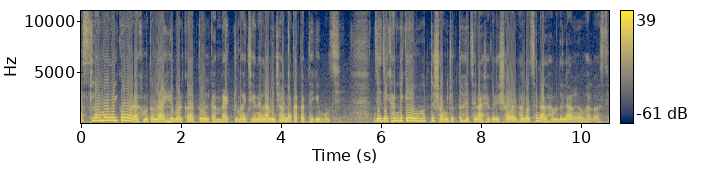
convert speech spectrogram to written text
আসসালামু আলাইকুম রহমতুল্লাহি বরকাত welcome back to my channel আমি ঝর্ণা, কাতার থেকে বলছি। যে যেখান থেকে এই মুহূর্তে সংযুক্ত হয়েছেন, আশা করি সবাই ভালো আছেন। আলহামদুলিল্লাহ, আমিও ভালো আছি।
